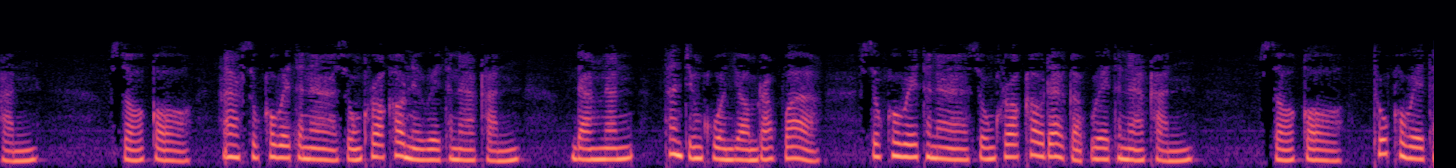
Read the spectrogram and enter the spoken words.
ขันสกหากสุขเวทนาสงเคราะห์เข้าในเวทนาขันดังนั้นท่านจึงควรยอมรับว่า สุขเวทนาสงเคราะห์เข้าได้กับเวทนาขันสกทุกขเวท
